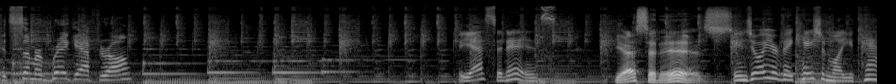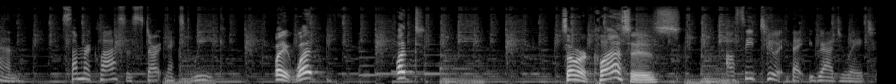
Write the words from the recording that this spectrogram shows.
It's summer break after all. Yes, it is. Yes, it is. Enjoy your vacation while you can. Summer classes start next week. Wait, what? What? Summer classes? I'll see to it that you graduate.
